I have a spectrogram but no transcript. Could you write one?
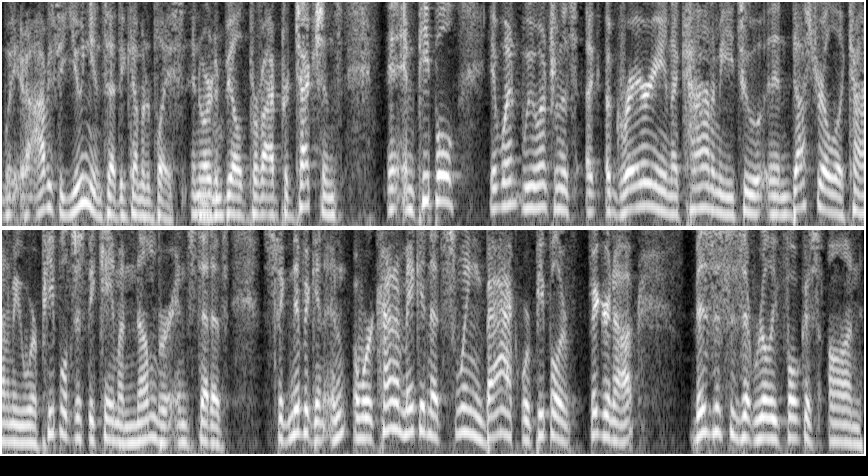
well, obviously unions had to come into place in order to be able to provide protections, and, and people it went we went from this ag- agrarian economy to an industrial economy where people just became a number instead of significant, and we're kind of making that swing back where people are figuring out businesses that really focus on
